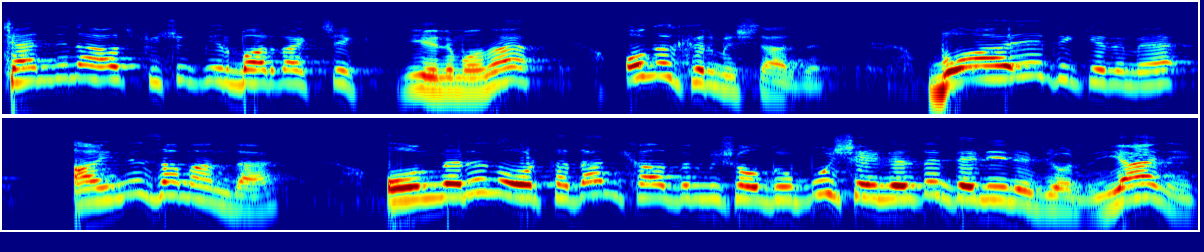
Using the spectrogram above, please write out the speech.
kendine az küçük bir bardakçık diyelim ona. Onu kırmışlardı. Bu ayet-i kerime aynı zamanda onların ortadan kaldırmış olduğu bu şeyleri de delil ediyordu. Yani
